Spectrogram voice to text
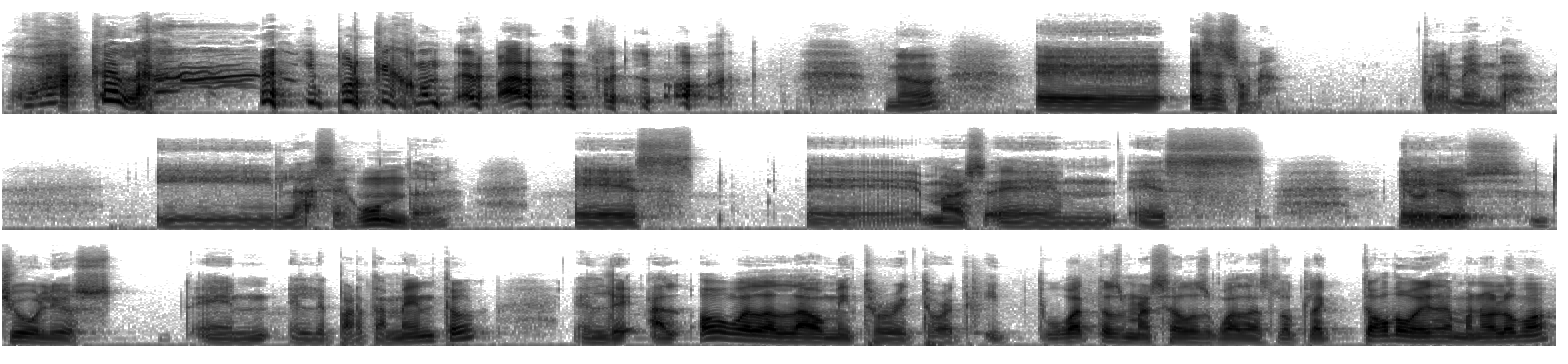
¡Guácala! ¿Y por qué conservaron el reloj? ¿No? Eh, esa es una. Tremenda. Y la segunda es. eh, Mars- eh, es. el Julius. Julius en el departamento. El de I'll, Oh, well, allow me to retort. Y What does Marcellus Wallace look like? Todo ese monólogo.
